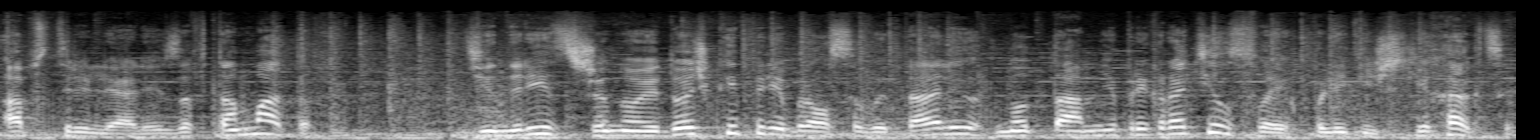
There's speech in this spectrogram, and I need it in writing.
обстреляли из автоматов. Дин Рид с женой и дочкой перебрался в Италию, но там не прекратил своих политических акций.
